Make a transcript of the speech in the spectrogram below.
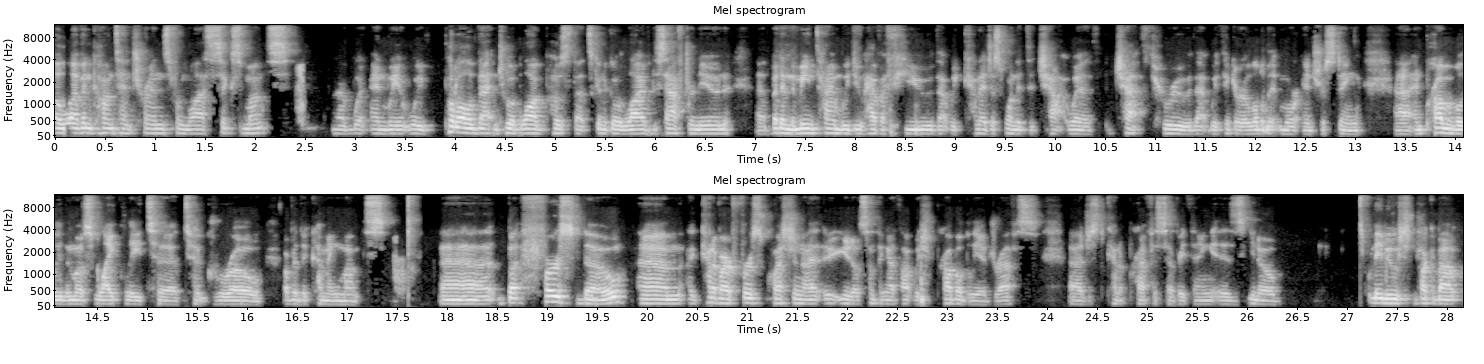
11 content trends from the last six months. Uh, and we, we put all of that into a blog post that's going to go live this afternoon. Uh, but in the meantime, we do have a few that we kind of just wanted to chat with, chat through that we think are a little bit more interesting uh, and probably the most likely to, to grow over the coming months. Uh, but first, though, um, kind of our first question, I, you know, something I thought we should probably address, uh, just to kind of preface everything, is you know, maybe we should talk about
